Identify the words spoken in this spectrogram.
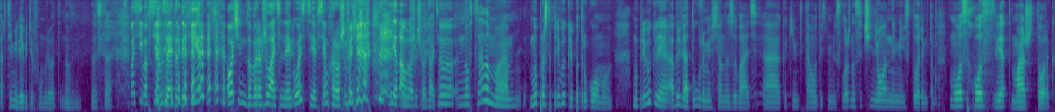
Артемий Лебедев умрет. Ну, то есть, да. Спасибо всем за этот эфир. Очень доброжелательные гости. Всем хорошего дня. Я там вот. шучу, давайте. Ну, но в целом э, мы просто привыкли по-другому. Мы привыкли аббревиатурами все называть, э, какими-то там вот этими сложно сочиненными историями, там МОЗ, ХОЗ, СВЕТ, МАШ, ТОРГ,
